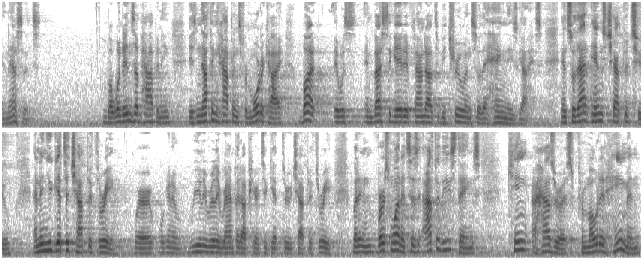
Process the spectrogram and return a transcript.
in essence. But what ends up happening is nothing happens for Mordecai, but it was investigated, found out to be true, and so they hang these guys. And so that ends chapter 2. And then you get to chapter 3, where we're going to really, really ramp it up here to get through chapter 3. But in verse 1, it says, After these things, King Ahasuerus promoted Haman,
